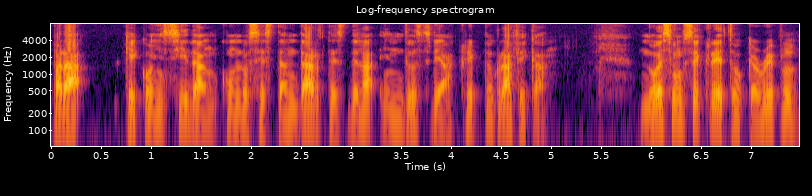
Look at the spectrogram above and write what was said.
para que coincidan con los estandartes de la industria criptográfica. No es un secreto que Ripple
